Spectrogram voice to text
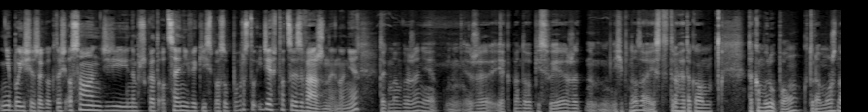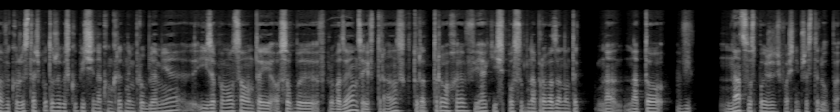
nie boi się, że go ktoś osądzi, na przykład oceni w jakiś sposób, po prostu idzie w to, co jest ważne, no nie? Tak mam wrażenie, że jak pan to opisuje, że hipnoza jest trochę taką, taką lupą, którą można wykorzystać po to, żeby skupić się na konkretnym problemie i za pomocą tej osoby wprowadzającej w trans, która trochę w jakiś sposób naprowadza na te na, na to, na co spojrzeć właśnie przez tę lupę.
